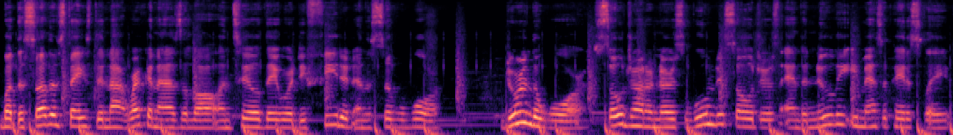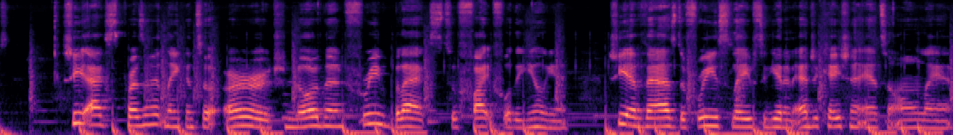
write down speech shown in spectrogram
But the Southern states did not recognize the law until they were defeated in the Civil War. During the war, Sojourner nursed wounded soldiers and the newly emancipated slaves. She asked President Lincoln to urge Northern free blacks to fight for the Union. She advised the freed slaves to get an education and to own land.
